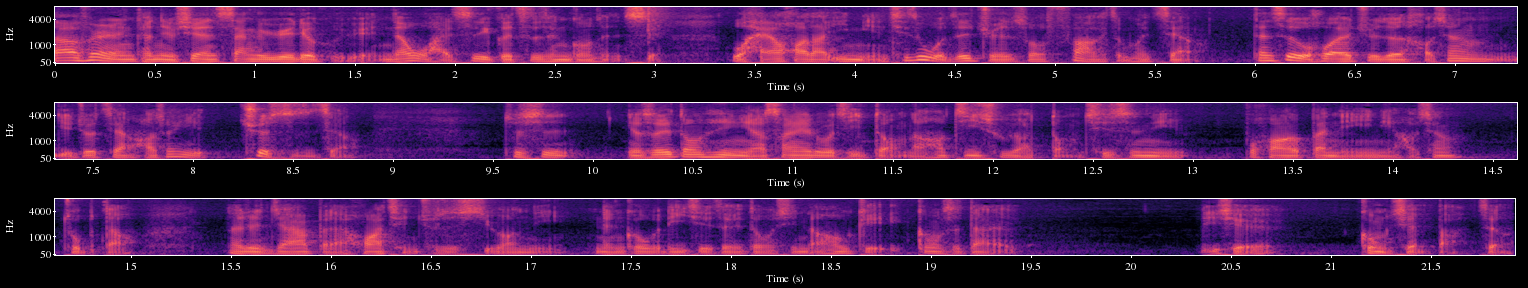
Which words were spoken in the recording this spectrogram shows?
大部分人可能有些人三个月、六个月，你知道，我还是一个资深工程师，我还要花到一年。其实我就觉得说，fuck，怎么会这样？但是我后来觉得，好像也就这样，好像也确实是这样。就是有些东西你要商业逻辑懂，然后技术要懂，其实你不花个半年、一年，好像做不到。那人家本来花钱就是希望你能够理解这些东西，然后给公司带来一些贡献吧，这样。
